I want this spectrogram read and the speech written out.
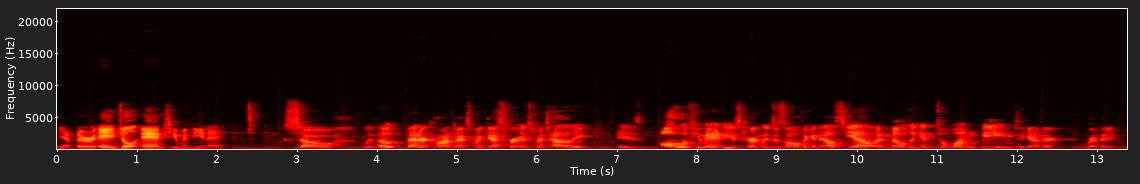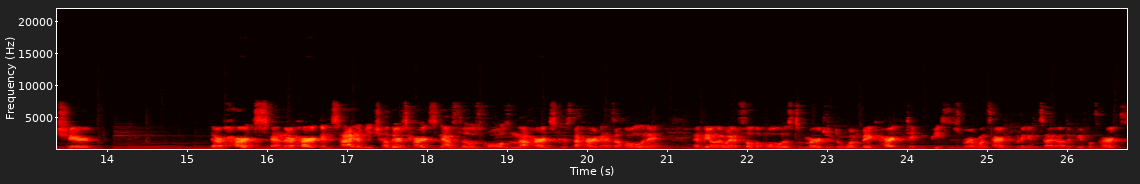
Yeah, they're angel and human DNA. So, without better context, my guess for instrumentality is all of humanity is currently dissolving in LCL and melding into one being together, where they share their hearts, and their heart inside of each other's hearts now fills holes in the hearts because the heart has a hole in it. And the only way to fill the hole is to merge into one big heart, taking pieces from everyone's heart and putting it inside other people's hearts.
